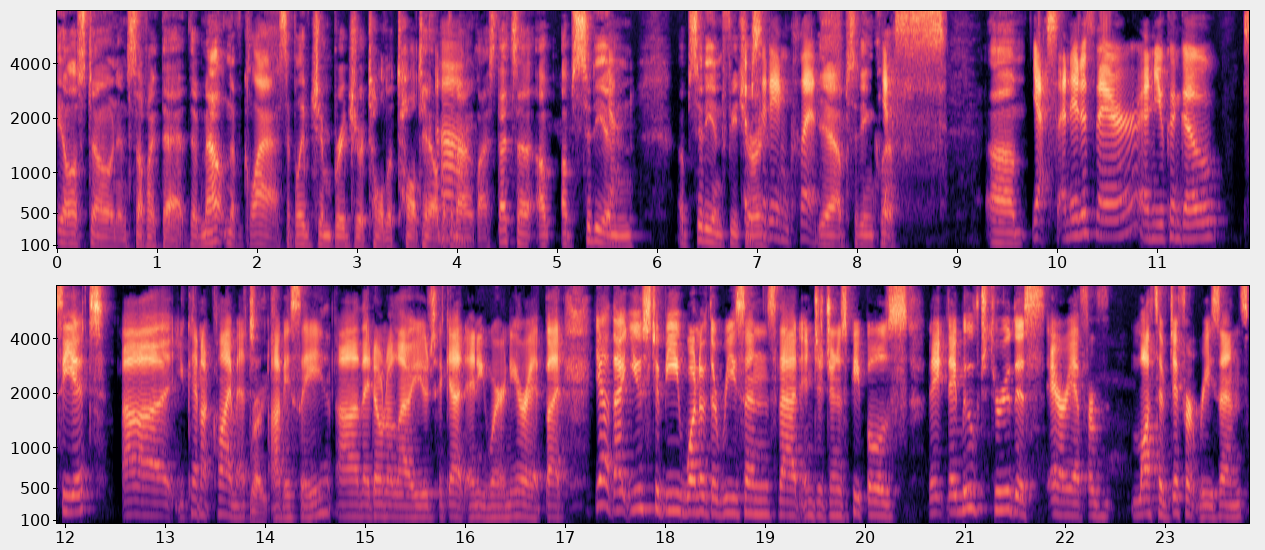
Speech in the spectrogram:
Yellowstone and stuff like that, the Mountain of Glass. I believe Jim Bridger told a tall tale about uh, the Mountain of Glass. That's a, a obsidian yeah. obsidian feature. Obsidian cliff. Yeah, obsidian cliff. Yes. Um, yes, and it is there, and you can go see it. Uh, you cannot climb it, right. obviously. Uh, they don't allow you to get anywhere near it. But yeah, that used to be one of the reasons that Indigenous peoples they, they moved through this area for lots of different reasons.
